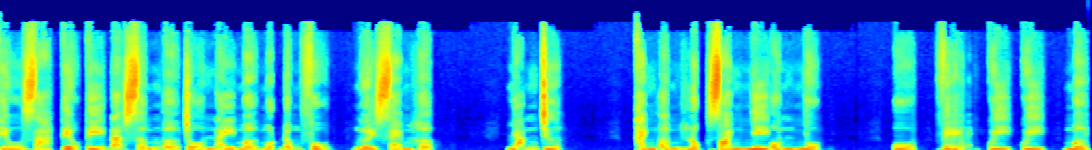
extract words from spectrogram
Thiếu gia tiểu tì đã sớm ở chỗ này mở một đồng phủ. Người xem hợp. Nhãn chưa? Thanh âm lục doanh nhi ôn nhu. U, V, Quy, Quy, Mơ,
